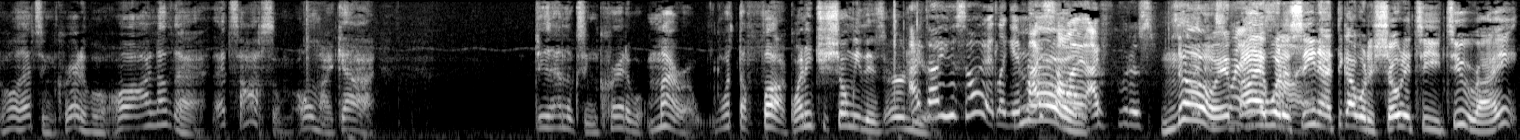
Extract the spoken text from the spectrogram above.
Oh, that's incredible. Oh, I love that. That's awesome. Oh my god. Dude, that looks incredible. Myra, what the fuck? Why didn't you show me this earlier? I thought you saw it. Like if I No. saw it, I would have. No, if I would have seen it, I think I would have showed it to you too, right?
